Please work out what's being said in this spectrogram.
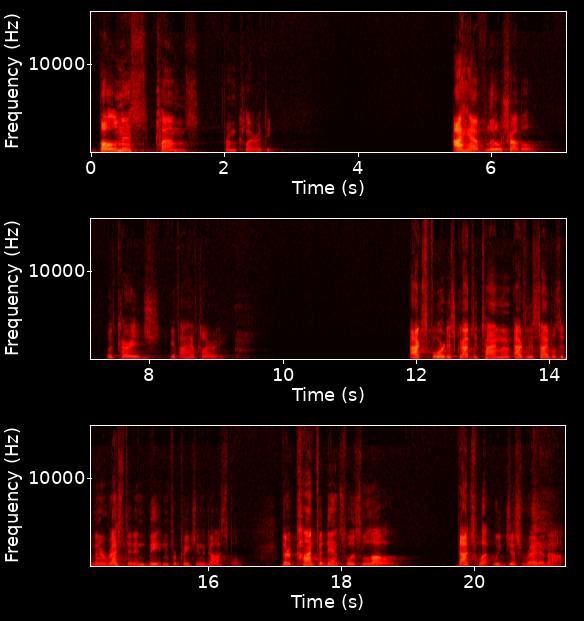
Boldness comes from clarity. I have little trouble with courage if I have clarity. Acts 4 describes a time after the disciples had been arrested and beaten for preaching the gospel. Their confidence was low. That's what we just read about.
